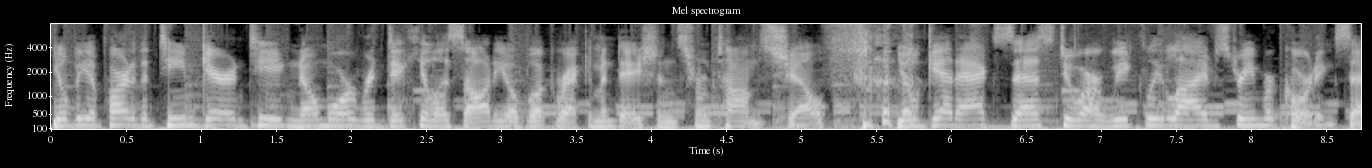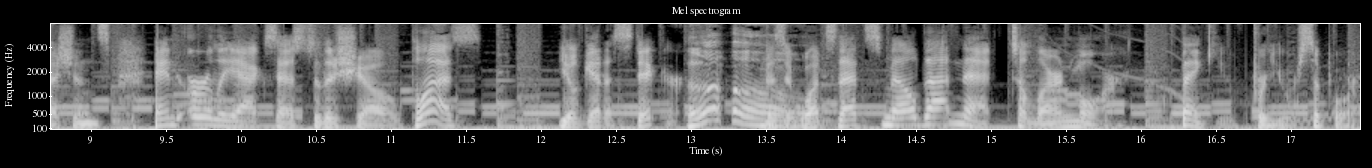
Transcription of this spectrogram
You'll be a part of the team guaranteeing no more ridiculous audiobook recommendations from Tom's shelf. You'll get access to our weekly live stream recording sessions and early access to the show. Plus, you'll get a sticker. Oh. Visit whatsthatsmell.net to learn more. Thank you for your support.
